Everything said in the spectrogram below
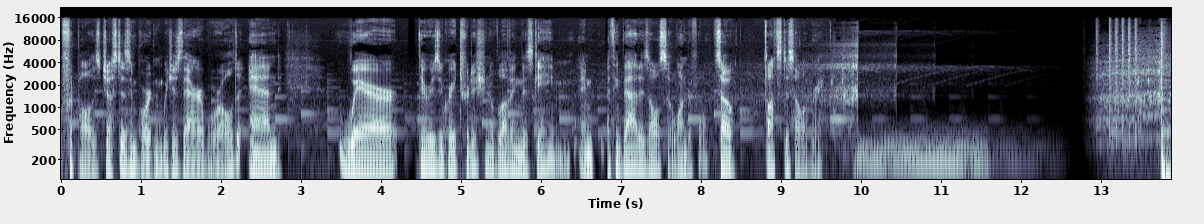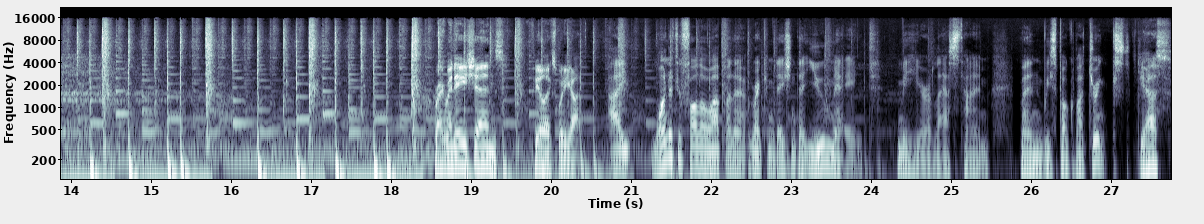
football is just as important, which is the Arab world, and where there is a great tradition of loving this game. And I think that is also wonderful. So, lots to celebrate. Recommendations. Felix, what do you got? I wanted to follow up on a recommendation that you made me here last time when we spoke about drinks. Yes.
